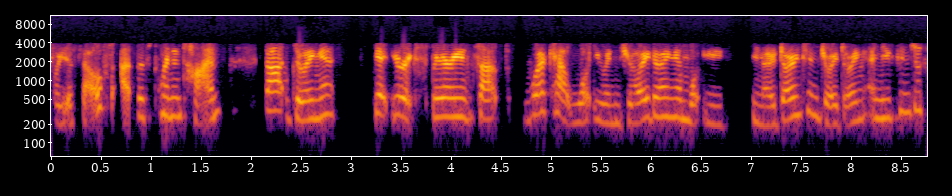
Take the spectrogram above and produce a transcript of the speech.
for yourself at this point in time. Start doing it, get your experience up, work out what you enjoy doing and what you, you know, don't enjoy doing, and you can just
